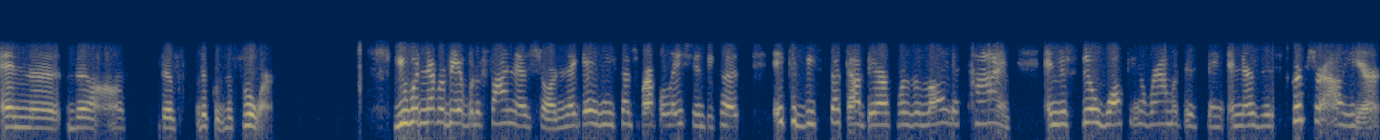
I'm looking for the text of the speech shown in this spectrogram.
and the the uh, the, the the floor you would never be able to find that shard. And that gave me such revelation because it could be stuck out there for the longest time and you're still walking around with this thing. And there's this scripture out here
